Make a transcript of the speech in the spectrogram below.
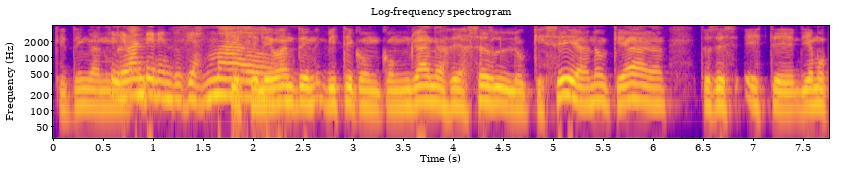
Que tengan. Se levanten entusiasmados. Que se levanten, viste, con, con ganas de hacer lo que sea, ¿no? Que hagan. Entonces, este, digamos,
